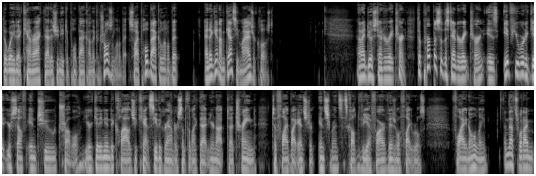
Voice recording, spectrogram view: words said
The way to counteract that is you need to pull back on the controls a little bit. So I pull back a little bit. And again, I'm guessing my eyes are closed and I do a standard rate turn. The purpose of the standard rate turn is if you were to get yourself into trouble, you're getting into clouds, you can't see the ground or something like that, you're not uh, trained to fly by instru- instruments. It's called VFR, Visual Flight Rules, flying only. And that's what I'm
